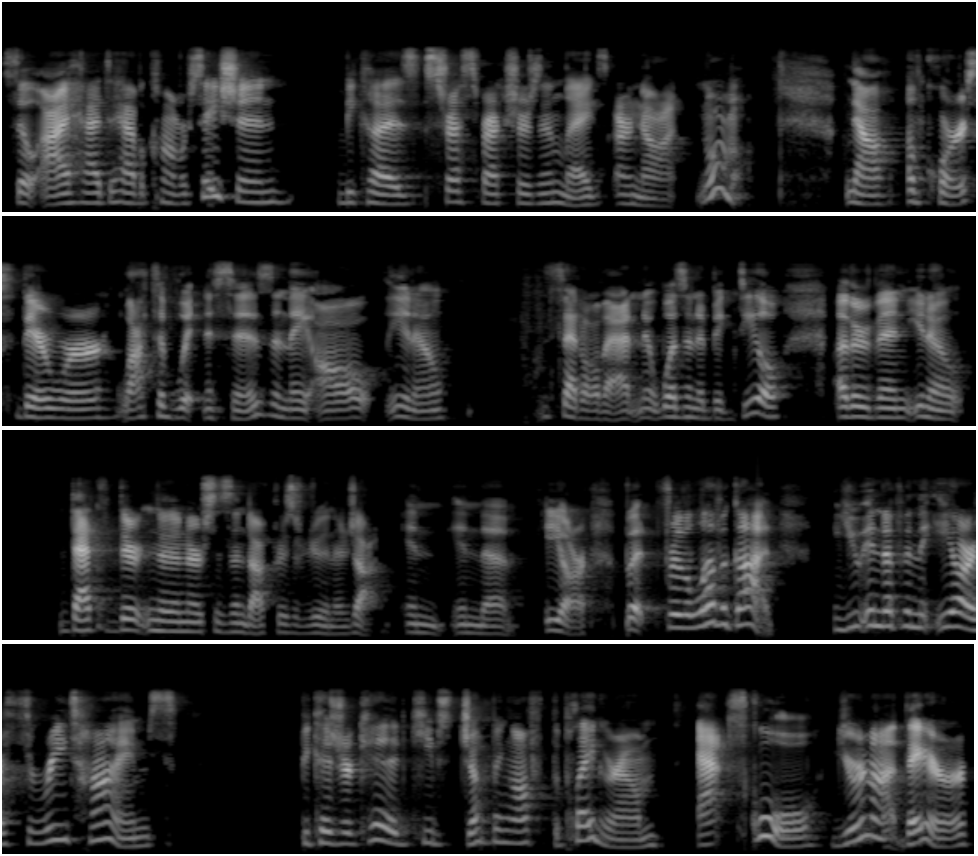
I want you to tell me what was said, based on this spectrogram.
So I had to have a conversation because stress fractures in legs are not normal. Now, of course, there were lots of witnesses and they all, you know, said all that and it wasn't a big deal other than, you know, that's the nurses and doctors are doing their job in in the ER. But for the love of God, you end up in the ER 3 times because your kid keeps jumping off the playground at school. You're not there.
